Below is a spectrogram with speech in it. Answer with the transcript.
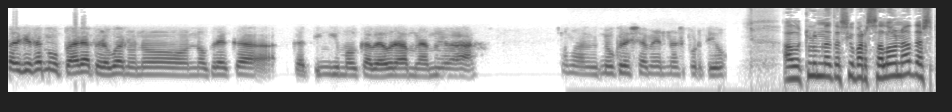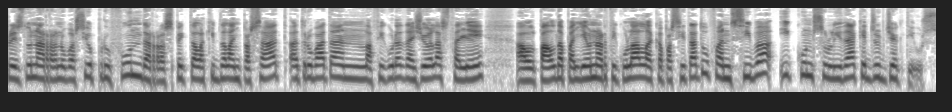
perquè és el meu pare, però bueno, no, no crec que, que tingui molt que veure amb la meva amb el meu creixement esportiu. El Club Natació Barcelona, després d'una renovació profunda respecte a l'equip de l'any passat, ha trobat en la figura de Joel Esteller el pal de paller on articular la capacitat ofensiva i consolidar aquests objectius.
